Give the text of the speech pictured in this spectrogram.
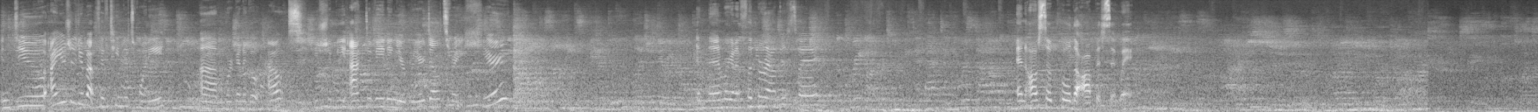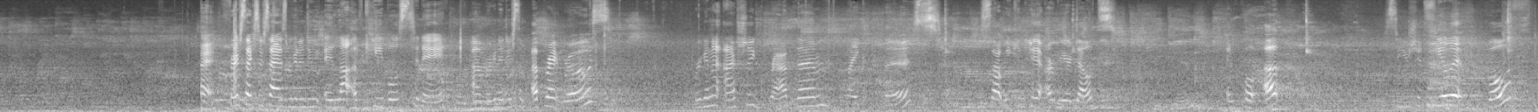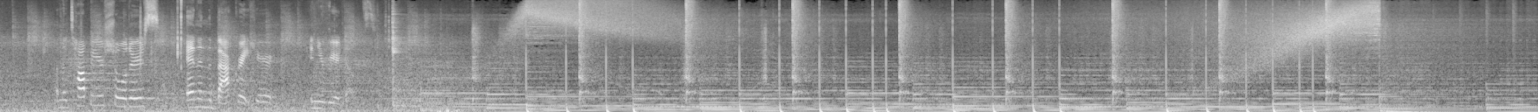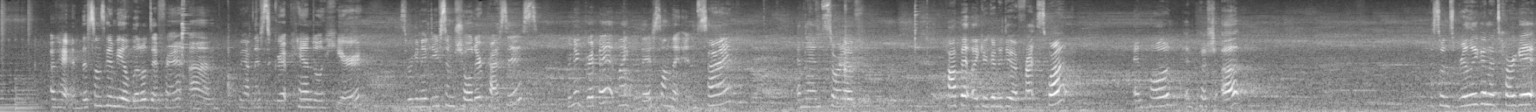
and do, I usually do about 15 to 20. Um, we're gonna go out. You should be activating your rear delts right here. And then we're gonna flip around this way and also pull the opposite way. Alright, first exercise, we're to do a lot of cables today. Um, we're to do some upright rows. We're to actually grab them like this so that we can hit our rear delts and pull up. So you should feel it both on the top of your shoulders and in the back right here in your rear delts. This one's gonna be a little different. Um, we have this grip handle here. So we're gonna do some shoulder presses. We're gonna grip it like this on the inside and then sort of pop it like you're gonna do a front squat and hold and push up. This one's really gonna target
